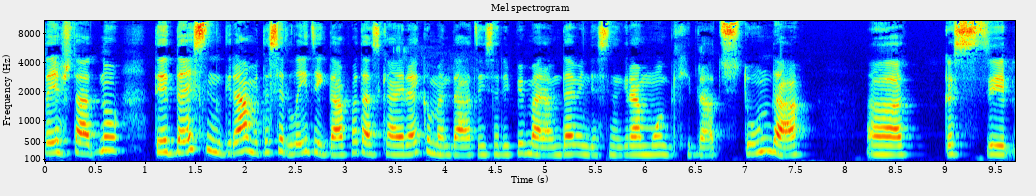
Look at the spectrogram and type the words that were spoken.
tieši tādi, nu, tie 10 grami, tas ir līdzīgi tāpatās kā ir rekomendācijas arī, piemēram, 90 gramu ogļhidrātu stundā, uh, kas ir,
